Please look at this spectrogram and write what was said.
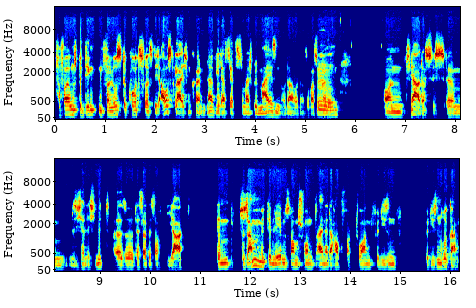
verfolgungsbedingten Verluste kurzfristig ausgleichen können, ne, wie das jetzt zum Beispiel Meisen oder, oder sowas mhm. können. Und ja, das ist ähm, sicherlich mit, also deshalb ist auch die Jagd im, zusammen mit dem Lebensraumschwund einer der Hauptfaktoren für diesen, für diesen Rückgang.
